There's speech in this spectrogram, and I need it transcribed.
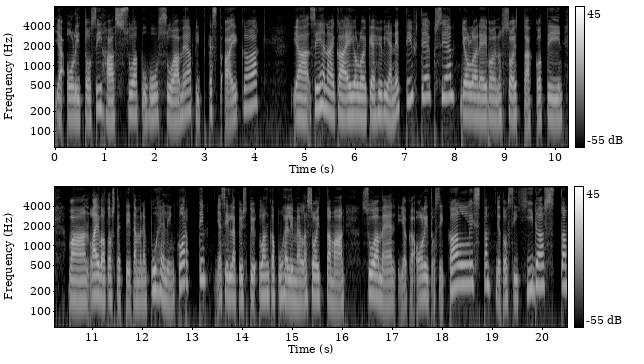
Ja oli tosi hassua puhua suomea pitkästä aikaa. Ja siihen aikaan ei ollut oikein hyviä nettiyhteyksiä, jolloin ei voinut soittaa kotiin, vaan laivalta ostettiin tämmöinen puhelinkortti ja sillä pystyi lankapuhelimella soittamaan Suomeen, joka oli tosi kallista ja tosi hidasta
